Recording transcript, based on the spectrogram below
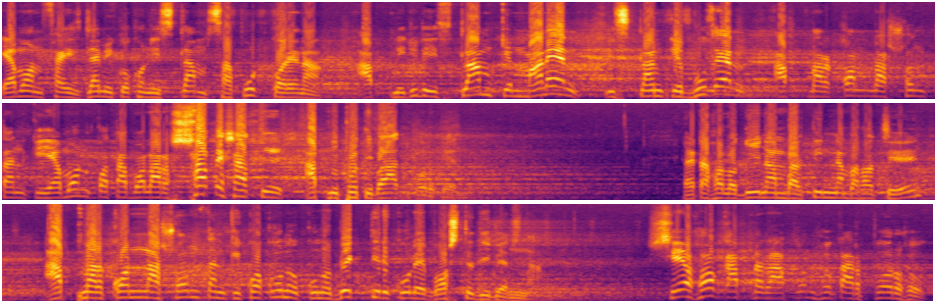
এমন ফাইজলামি কখন ইসলাম সাপোর্ট করে না। আপনি যদি ইসলামকে মানেন, ইসলামকে বুঝেন, আপনার কন্যা সন্তানকে এমন কথা বলার সাথে সাথে আপনি প্রতিবাদ করবেন। এটা হলো দুই নাম্বার, তিন নাম্বার হচ্ছে, আপনার কন্যা সন্তানকে কখনো কোনো ব্যক্তির কোলে বসতে দিবেন না। সে হোক আপনার আপন হোক আর পর হোক,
